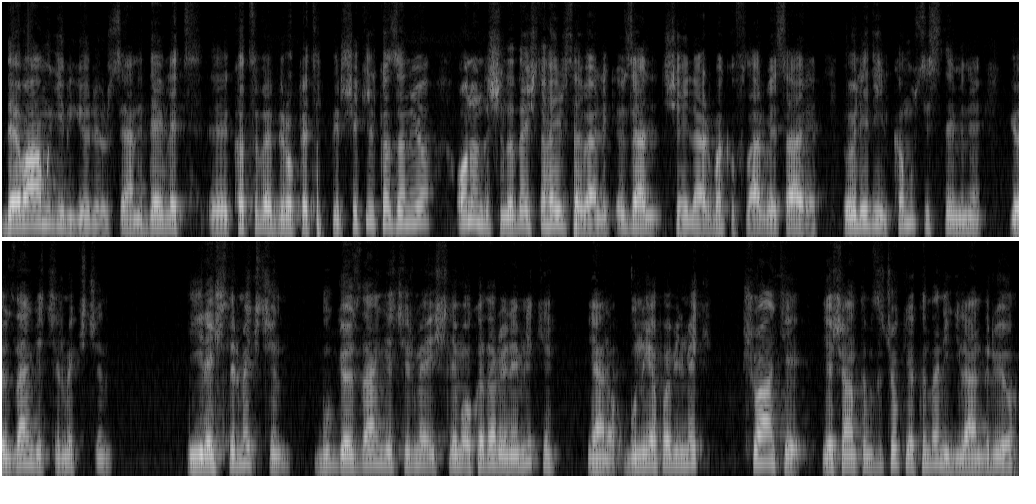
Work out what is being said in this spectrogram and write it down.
devamı gibi görüyoruz. Yani devlet e, katı ve bürokratik bir şekil kazanıyor. Onun dışında da işte hayırseverlik, özel şeyler, vakıflar vesaire. Öyle değil. Kamu sistemini gözden geçirmek için, iyileştirmek için bu gözden geçirme işlemi o kadar önemli ki. Yani bunu yapabilmek şu anki yaşantımızı çok yakından ilgilendiriyor.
